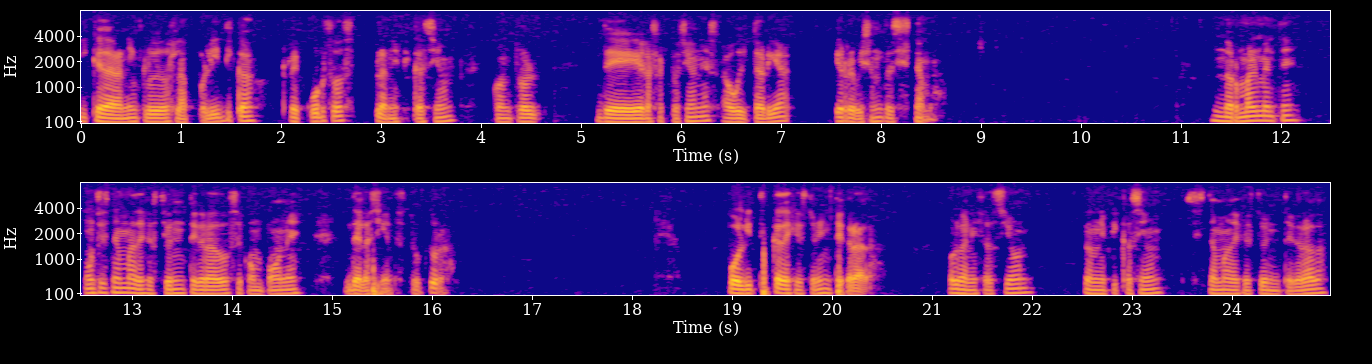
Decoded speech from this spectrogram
y quedarán incluidos la política, recursos, planificación, control de las actuaciones, auditoría y revisión del sistema. Normalmente un sistema de gestión integrado se compone de la siguiente estructura. Política de gestión integrada. Organización, planificación, sistema de gestión integrada,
